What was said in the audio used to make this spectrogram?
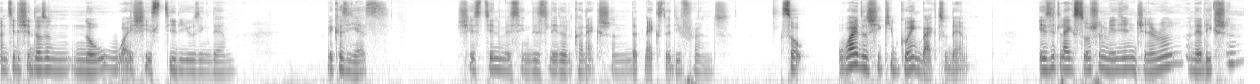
Until she doesn't know why she's still using them. Because, yes, she's still missing this little connection that makes the difference. So, why does she keep going back to them? Is it like social media in general, an addiction?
